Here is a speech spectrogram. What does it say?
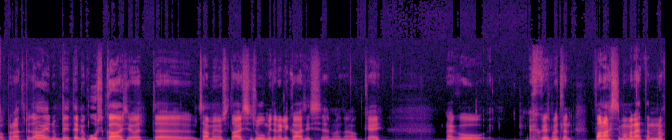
operaatorid, aa ei no me teeme 6K-s ju, et äh, saame ju seda asja zoom ida 4K sisse ja ma mõtlen, okei okay.. nagu, kuidas ma ütlen, vanasti ma mäletan, noh,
